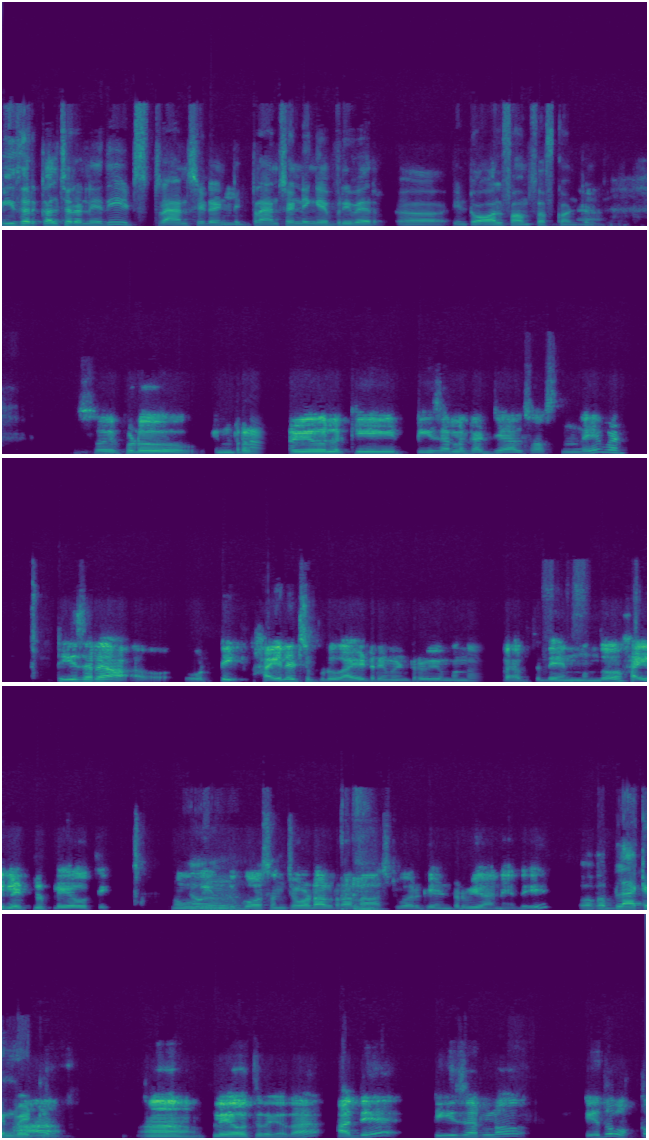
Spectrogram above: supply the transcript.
Teaser culture అనేది it's transcendent Hmm. Transcending everywhere into all forms of content so ఇప్పుడు ఇంటర్వ్యూలకి టీజర్లు కట్ చేయాల్సి వస్తుంది. బట్ టీజర్ ఒట్టి హైలైట్స్ ఇప్పుడు ఐ డ్రీమ్ ఇంటర్వ్యూ ముందు లేకపోతే దేని ముందు హైలైట్లు ప్లే అవుతాయి. నువ్వు. ఎందుకోసం చూడాలరా లాస్ట్ వరకు ఇంటర్వ్యూ అనేది? ఒక బ్లాక్ అండ్ వైట్ ప్లే అవుతుంది కదా. అదే టీజర్లో ఏదో ఒక్క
